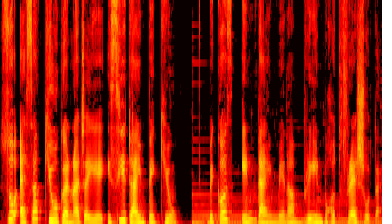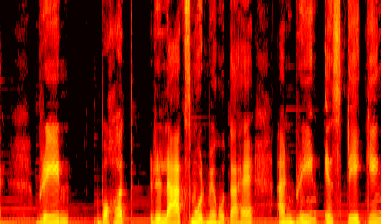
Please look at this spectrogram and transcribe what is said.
सो so, ऐसा क्यों करना चाहिए? इसी टाइम पे क्यों? बिकॉज़ इन टाइम में ना ब्रेन बहुत फ्रेश होता है। ब्रेन बहुत रिलैक्स मोड में होता है and brain is taking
